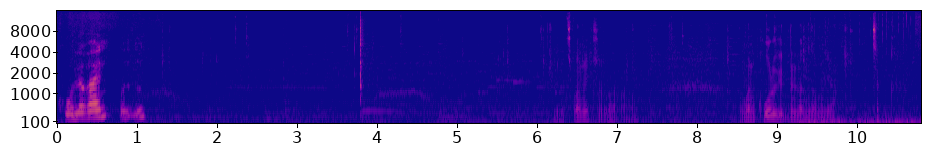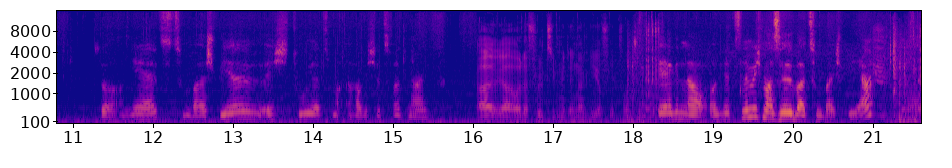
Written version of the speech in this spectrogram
Kohle rein unten. Jetzt zwar nichts, aber. Oh, meine Kohle geht mir langsam hier. Zack. So, und jetzt zum Beispiel, ich tue jetzt mal. Habe ich jetzt was? Nein. Ah, ja, aber der füllt sich mit Energie auf jeden Fall schon. Ja, genau. Und jetzt nehme ich mal Silber zum Beispiel, ja? Genau.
